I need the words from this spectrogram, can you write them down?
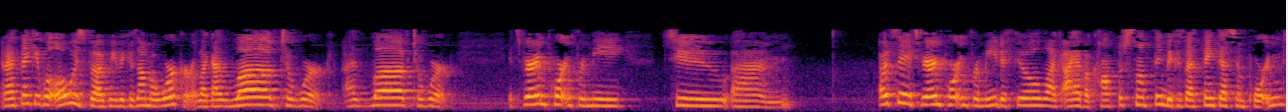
And I think it will always bug me because I'm a worker. Like I love to work. I love to work. It's very important for me to, um, I would say it's very important for me to feel like I have accomplished something because I think that's important.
